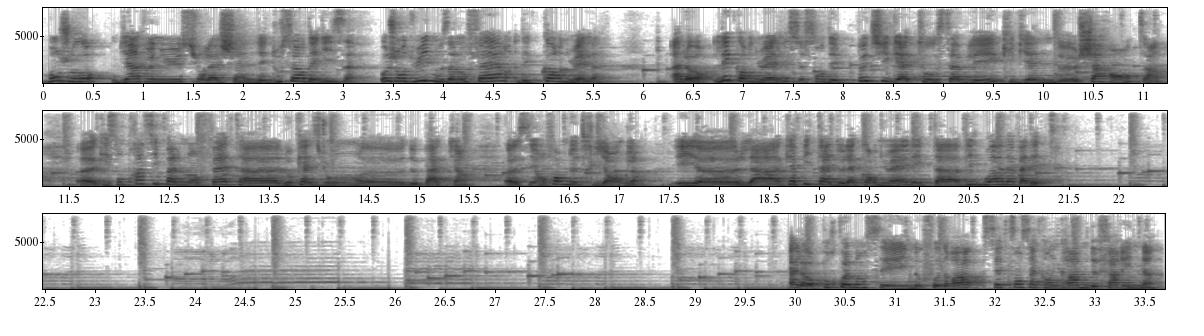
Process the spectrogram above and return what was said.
Bonjour, bienvenue sur la chaîne Les Douceurs d'Élise. Aujourd'hui, nous allons faire des cornuelles. Alors, les cornuelles, ce sont des petits gâteaux sablés qui viennent de Charente, euh, qui sont principalement faits à l'occasion euh, de Pâques. Euh, c'est en forme de triangle et la capitale de la cornuelle est à Villebois-la-Valette. Alors, pour commencer, il nous faudra 750 g de farine,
